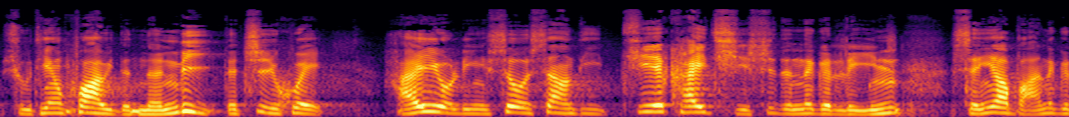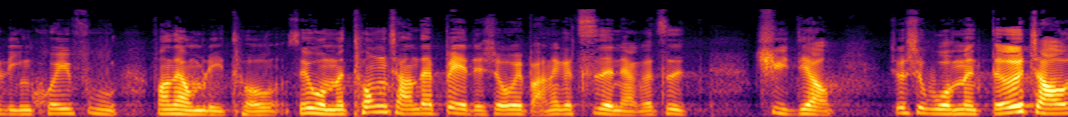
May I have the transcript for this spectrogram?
属天话语的能力的智慧，还有领受上帝揭开启示的那个灵。神要把那个灵恢复放在我们里头，所以我们通常在背的时候会把那个“字”两个字去掉，就是我们得着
